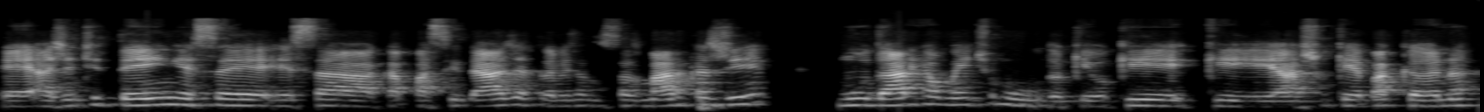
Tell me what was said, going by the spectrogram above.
é, a gente tem esse, essa capacidade, através das nossas marcas, de mudar realmente o mundo, que é o que, que acho que é bacana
